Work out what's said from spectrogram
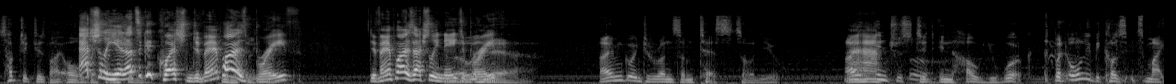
Subject is by all. Actually, yeah, that's a good question. Do vampires Completely. breathe? Do vampires actually need to Hello in breathe? there. I'm going to run some tests on you. Uh-huh. I'm interested in how you work, but only because it's my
